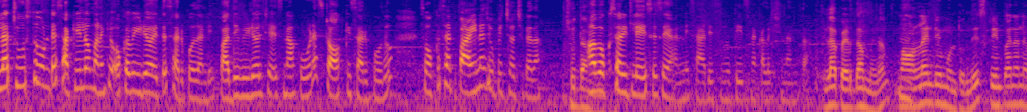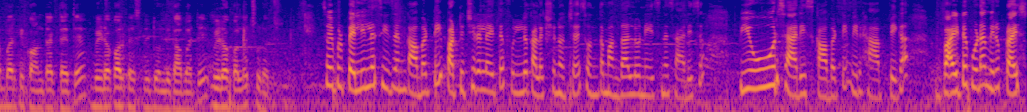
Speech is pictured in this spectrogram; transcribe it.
ఇలా చూస్తూ ఉంటే సఖీలో మనకి ఒక వీడియో అయితే సరిపోదండి. పది వీడియోలు చేసినా కూడా స్టాక్కి సరిపోదు. సో ఒకసారి పైన చూపించవచ్చు కదా? చూద్దాం. అవి ఒకసారి ఇట్లా వేసేసే అన్ని శారీస్ నువ్వు తీసిన కలెక్షన్ అంతా. ఇలా పెడదాం మేడం. మా ఆన్లైన్ టీం ఉంటుంది. స్క్రీన్ పైన నెంబర్కి కాంటాక్ట్ అయితే వీడియో కాల్ ఫెసిలిటీ ఉంది కాబట్టి వీడియో కాల్లో చూడొచ్చు. సో ఇప్పుడు పెళ్ళిళ్ళ సీజన్ కాబట్టి పట్టు చీరలు అయితే ఫుల్ కలెక్షన్ వచ్చాయి. సొంత మగ్గాల్లో నేసిన శారీస్ ప్యూర్ శారీస్ కాబట్టి మీరు హ్యాపీగా బయట కూడా మీరు ప్రైస్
